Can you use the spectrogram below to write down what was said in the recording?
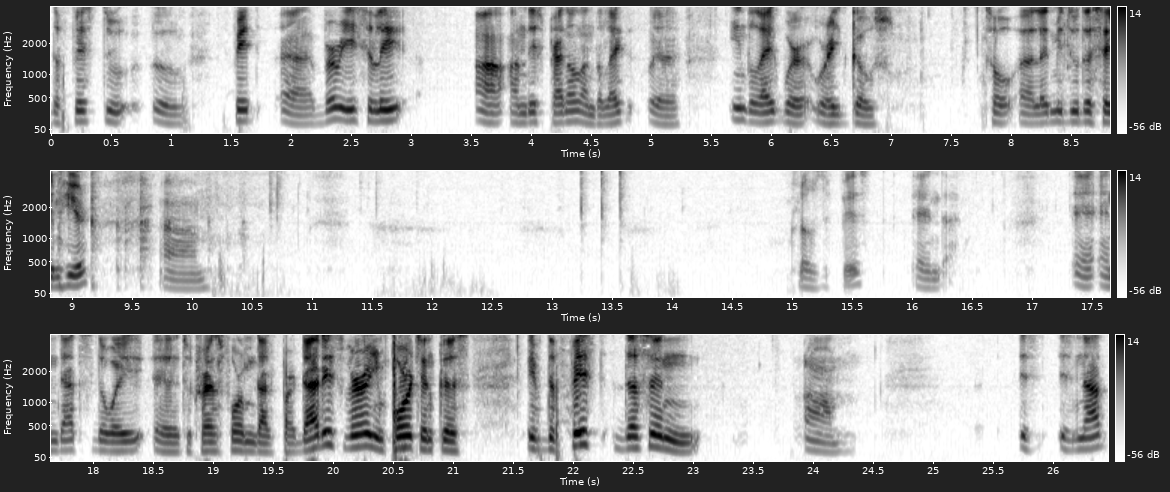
the fist to uh, fit uh, very easily uh, on this panel on the leg in the leg where, where it goes so let me do the same here um, close the fist and that and that's the way uh, to transform that part. That is very important because if the fist doesn't um, is is not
